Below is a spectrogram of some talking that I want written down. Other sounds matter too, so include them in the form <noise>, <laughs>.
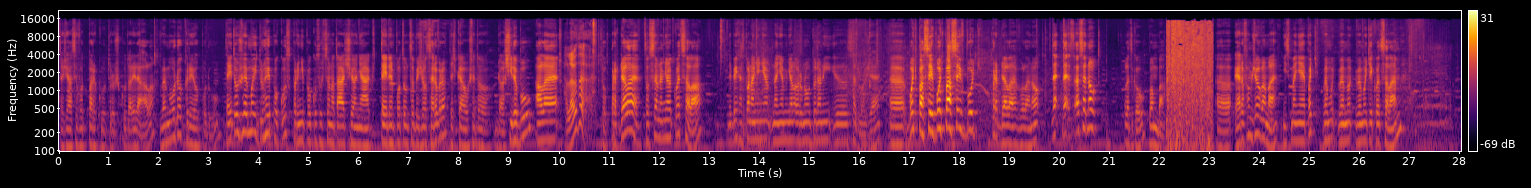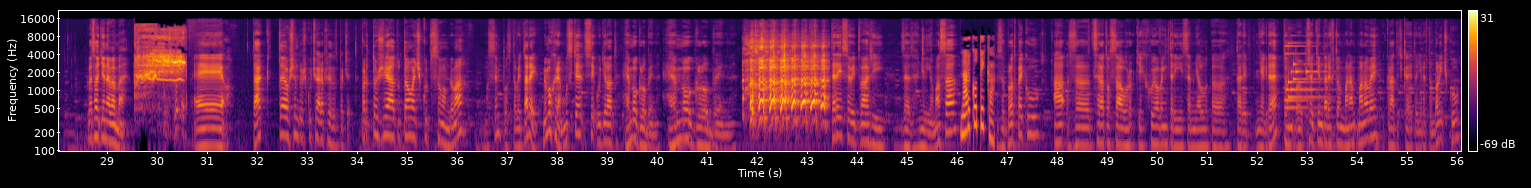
takže já si odparku trošku tady dál. Vemu ho do kryopodu. Tady to už je můj druhý pokus, první pokus už jsem natáčel nějak týden potom, co běžel server, teďka už je to další dobu, ale Hello there. to prdele, to jsem neměl kvecela. Kdybych aspoň na, ně, na něm měl rovnou to daný uh, sedlo, že? Uh, buď pasiv, buď pasiv, buď prdele, vole, no. Ne, ne, sednout. Let's go, bomba. Uh, já doufám, že ho veme, nicméně, pojď, vemu, vemu, vemu tě kvecelem. Kvecel tě neveme. Ej, jo. Tak, to je ovšem trošku čára přes rozpočet. Protože já tu tamovačku, co mám doma, musím postavit tady. Mimochodem, musíte si udělat hemoglobin. Hemoglobin. <laughs> Který se vytváří ze zhnilého masa, Narkotika. z bloodpacků a z ceratosaur, těch chujovin, který jsem měl uh, tady někde. Tom, uh, předtím tady v tom mana- manovi, akorát teďka je to někde v tom balíčku.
